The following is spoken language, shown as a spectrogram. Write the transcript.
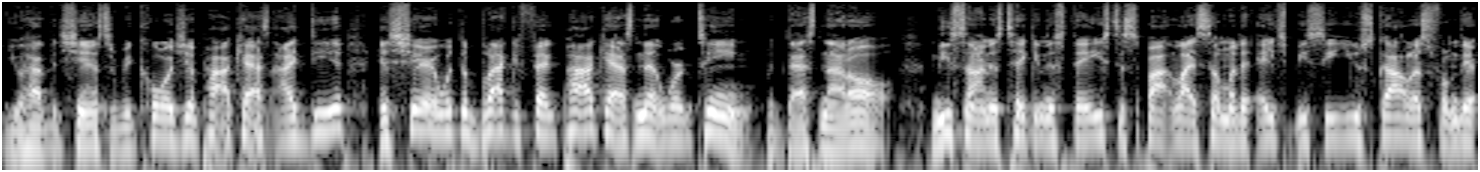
You'll have the chance to record your podcast idea and share it with the Black Effect Podcast Network team. But that's not all. Nissan is taking the stage to spotlight some of the HBCU scholars from their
